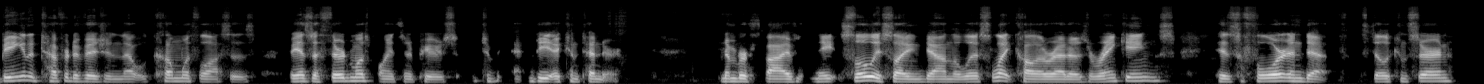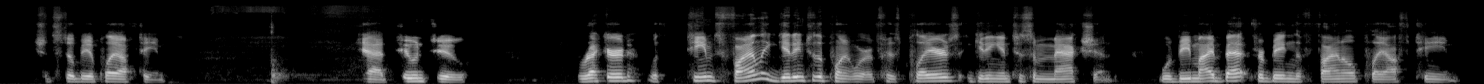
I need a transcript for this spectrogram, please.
Being in a tougher division that will come with losses, but he has the third most points and appears to be a contender. Number five, Nate slowly sliding down the list like Colorado's rankings. His floor and depth still a concern. Should still be a playoff team. Chad, two and two. Record with teams finally getting to the point where if his players getting into some action would be my bet for being the final playoff team.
